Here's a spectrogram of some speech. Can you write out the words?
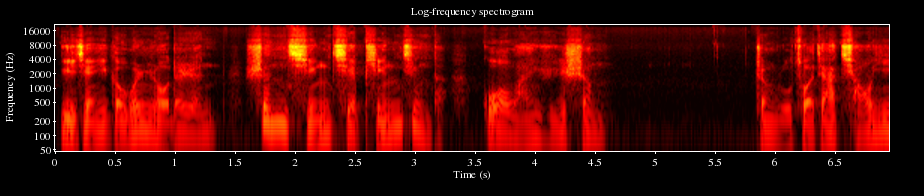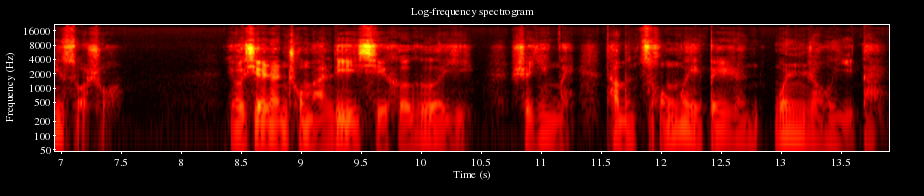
遇见一个温柔的人，深情且平静地过完余生。正如作家乔伊所说：“有些人充满戾气和恶意，是因为他们从未被人温柔以待。”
